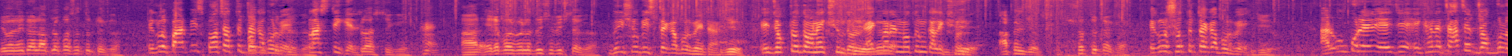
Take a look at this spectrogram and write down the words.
যেমন এটা হলো আপনার পঁচাত্তর টাকা। এগুলো পার পিস পঁচাত্তর টাকা পড়বে প্লাস্টিকের। প্লাস্টিকের। হ্যাঁ। আর এটা পড়বে হলো দুইশো বিশ টাকা। দুইশো বিশ টাকা পড়বে এটা। এই জগটা তো অনেক সুন্দর। একবারে নতুন কালেকশন আপেল জগ সত্তর টাকা। এগুলো সত্তর টাকা পড়বে। জি। আর উপরে এই যে এখানে চাচের জগগুলো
